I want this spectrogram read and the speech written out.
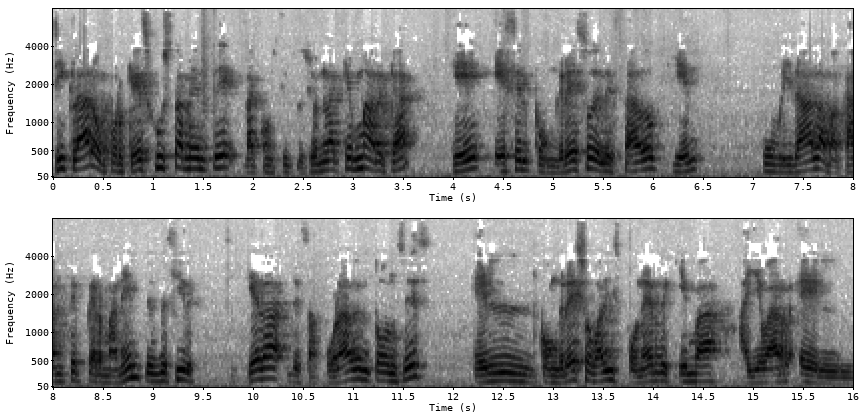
Sí, claro, porque es justamente la constitución la que marca que es el Congreso del Estado quien cubrirá la vacante permanente, es decir, queda desaforado entonces, el Congreso va a disponer de quién va a llevar el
